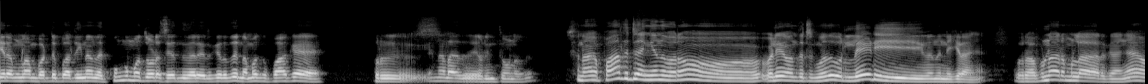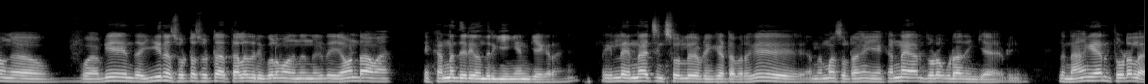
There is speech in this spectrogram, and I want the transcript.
ஈரம்லாம் பட்டு பார்த்தீங்கன்னா அந்த குங்குமத்தோடு சேர்ந்து வேறு இருக்கிறது நமக்கு பார்க்க ஒரு என்னடா இது அப்படின்னு தோணுது. ஸோ நாங்கள் பார்த்துட்டு அங்கேருந்து வரோம். வெளியே வந்துட்டு இருக்கும்போது ஒரு லேடி வந்து நிற்கிறாங்க ஒரு அப்நார்மலாக இருக்காங்க. அவங்க அப்படியே இந்த ஈரம் சுட்ட சுட்ட தலைவரி குலமாக வந்து நின்றுக்கிட்டு எவன்டா அவன் என் கண்ணை தேடி வந்திருக்கீங்கன்னு கேட்குறாங்க இல்லை என்னாச்சுன்னு சொல்லு அப்படின்னு கேட்ட பிறகு அந்த அம்மா சொல்கிறாங்க என் கண்ணை யாரும் தொடக்கூடாதீங்க அப்படிங்குது. இல்லை நாங்கள் யாரும் தொடலை.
